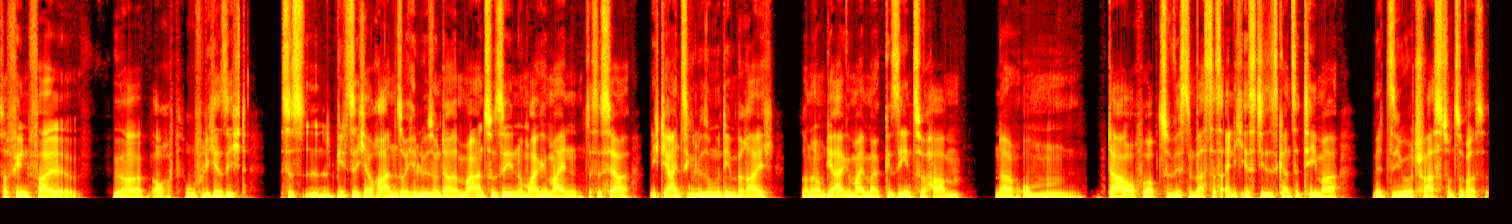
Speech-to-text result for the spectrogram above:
ist auf jeden Fall für auch beruflicher Sicht es ist, bietet sich ja auch an, solche Lösungen da mal anzusehen, um allgemein, das ist ja nicht die einzige Lösung in dem Bereich, sondern um die allgemein mal gesehen zu haben, ne, um da auch überhaupt zu wissen, was das eigentlich ist, dieses ganze Thema mit Zero Trust und sowas.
